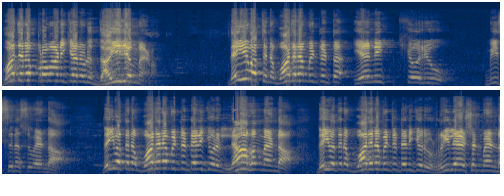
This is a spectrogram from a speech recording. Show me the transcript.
വചനം പ്രമാണിക്കാൻ ഒരു ധൈര്യം വേണം. ദൈവത്തിന്റെ വചനം വിട്ടിട്ട് എനിക്കൊരു ബിസിനസ് വേണ്ട. ദൈവത്തിന്റെ വചനം വിട്ടിട്ട് എനിക്കൊരു ലാഭം വേണ്ട. ദൈവത്തിന്റെ വചനം വിട്ടിട്ട് എനിക്കൊരു റിലേഷൻ വേണ്ട.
